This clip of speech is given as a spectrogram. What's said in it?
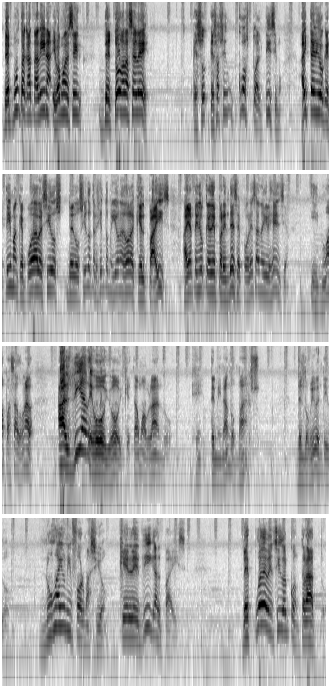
de Punta Catalina y vamos a decir de toda la CD. Eso, eso ha sido un costo altísimo. Hay tenido que estiman que puede haber sido de 200 a 300 millones de dólares que el país haya tenido que desprenderse por esa negligencia y no ha pasado nada. Al día de hoy, hoy que estamos hablando, eh, terminando marzo del 2022, no hay una información que le diga al país, después de vencido el contrato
